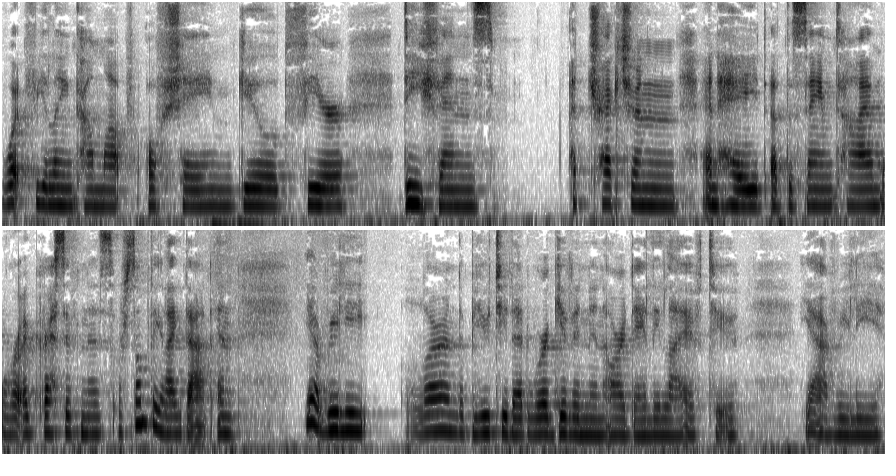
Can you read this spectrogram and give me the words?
What feeling come up of shame, guilt, fear, defense, attraction and hate at the same time or aggressiveness or something like that and yeah, really learn the beauty that we're given in our daily life to yeah, really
